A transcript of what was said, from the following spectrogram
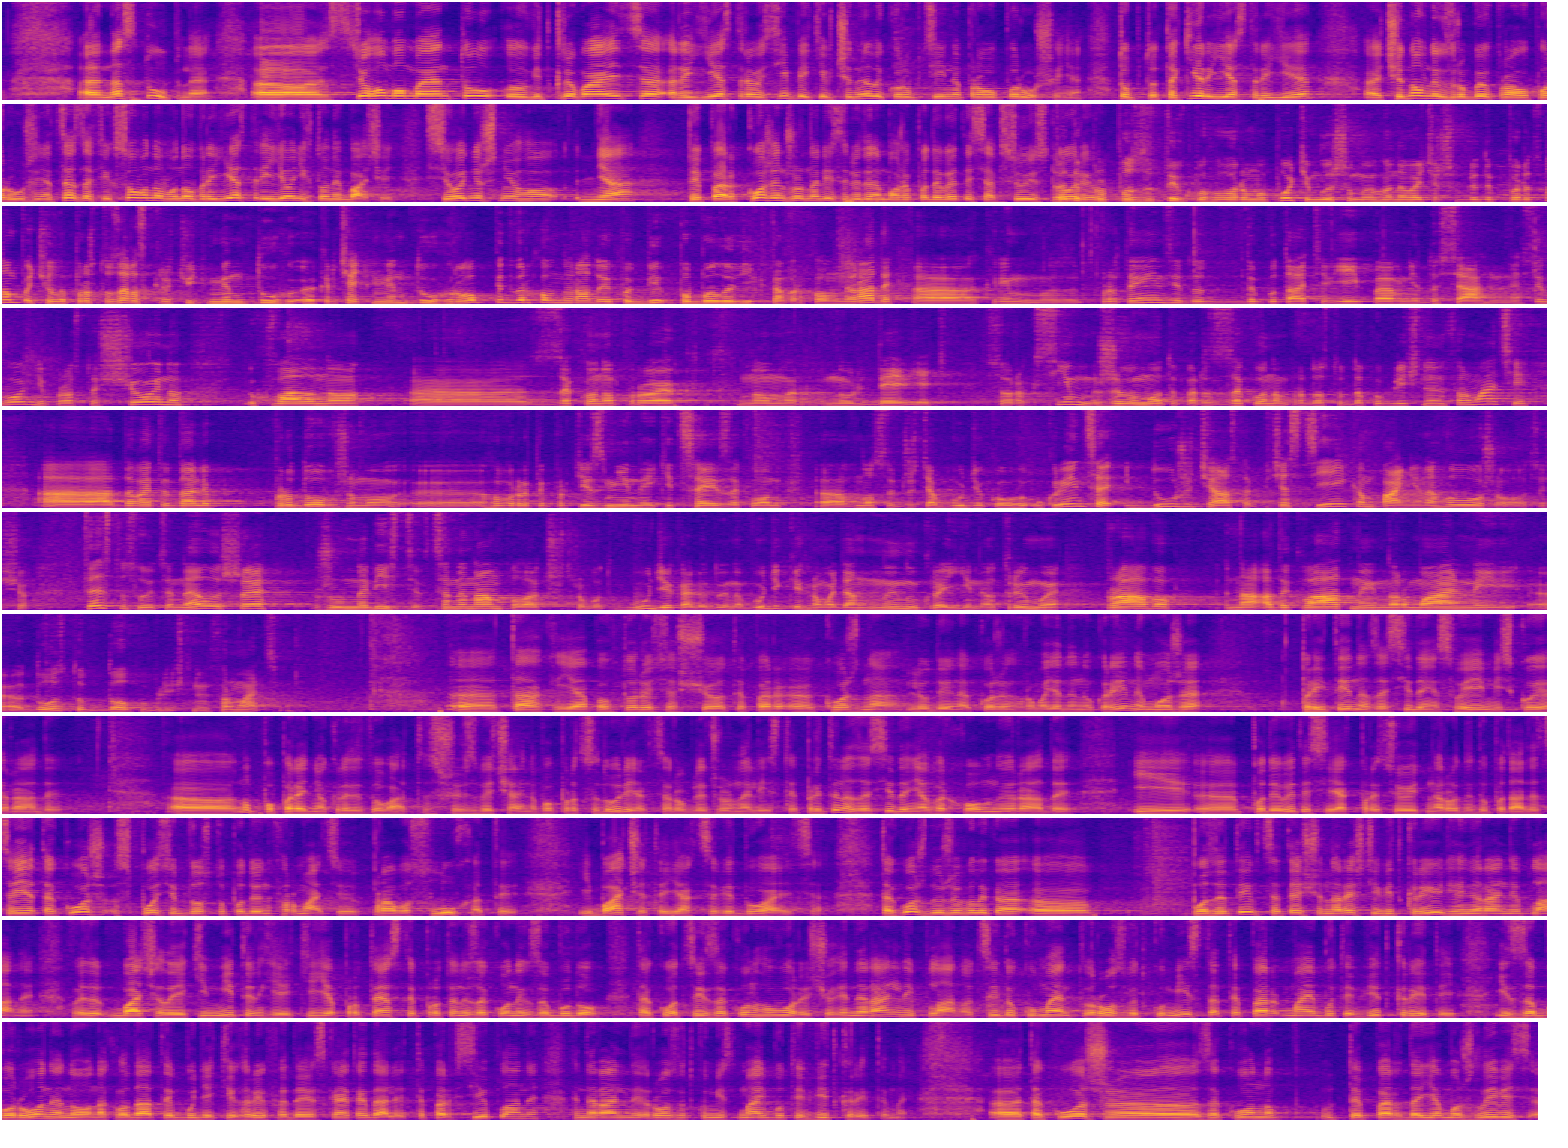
Е, Наступне Е, з цього моменту е, відкриваються реєстри осіб, які вчинили корупційне правопорушення. Тобто такі реєстри є. Е, Чиновник зробив правопорушення. Це зафіксовано, воно в реєстрі, його ніхто не бачить. З сьогоднішнього дня тепер кожен журналіст і людина може подивитися всю Давайте історію. про позитив поговоримо потім. Лишимо його на вечір, щоб люди перед сном почули. Просто зараз кричуть менту, е, кричать менту гроб під Верховною Радою і побили вікна Верховної Ради. Е, крім претензій до депутатів, є й певні досягнення сьогодні. Просто щойно ухвалено е, законопроект номер 0947. Живемо тепер з законом про доступ до публічної інформації. А давайте далі продовжимо е, говорити про ті зміни, які цей закон е, вносить в життя будь-якого українця. І дуже часто під час цієї кампанії наголошувалося, що це стосується не лише журналістів, це не нам полегшить роботу. Будь-яка людина, будь-який громадянин України отримує право на адекватний, нормальний е, доступ до публічної інформації. Е, Так, я повторюся, що тепер е, кожна людина, кожен громадянин України може прийти на засідання своєї міської ради. е, Ну, попередньо акредитувати, звичайно, по процедурі, як це роблять журналісти, прийти на засідання Верховної Ради і подивитися, як працюють народні депутати. Це є також спосіб доступу до інформації, право слухати і бачити, як це відбувається. Також дуже велика. Е, Позитив це те, що нарешті відкриють генеральні плани. Ви бачили, які мітинги, які є протести проти незаконних забудов. Так от цей закон говорить, що генеральний план, оцей документ розвитку міста тепер має бути відкритий і заборонено накладати будь-які грифи ДСК і так далі. Тепер всі плани генерального розвитку міст мають бути відкритими. Е, Також е, закон тепер дає можливість.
